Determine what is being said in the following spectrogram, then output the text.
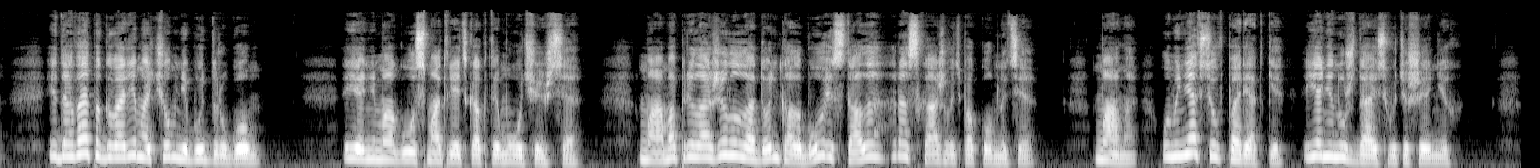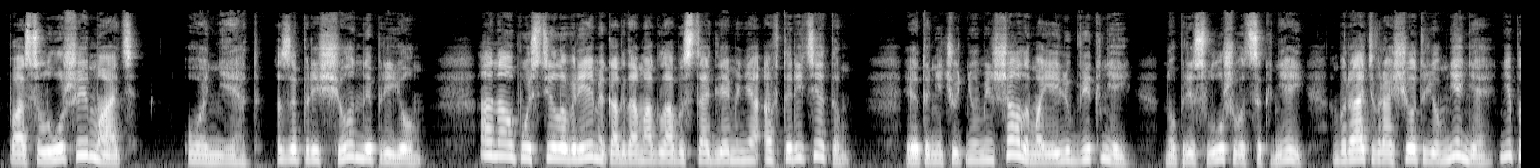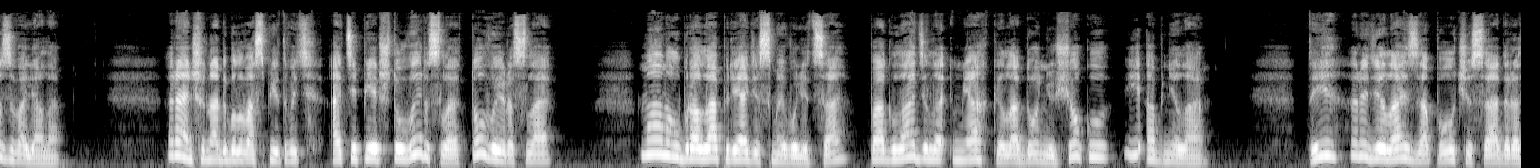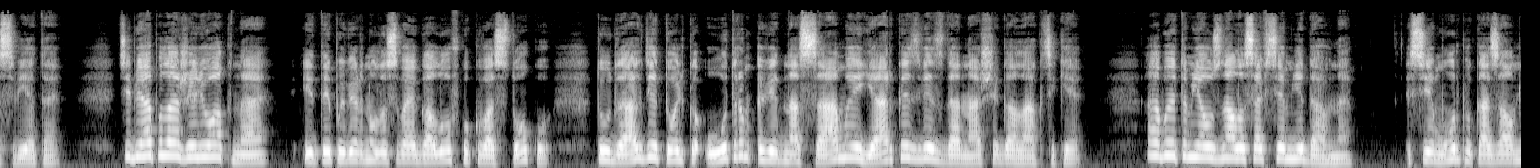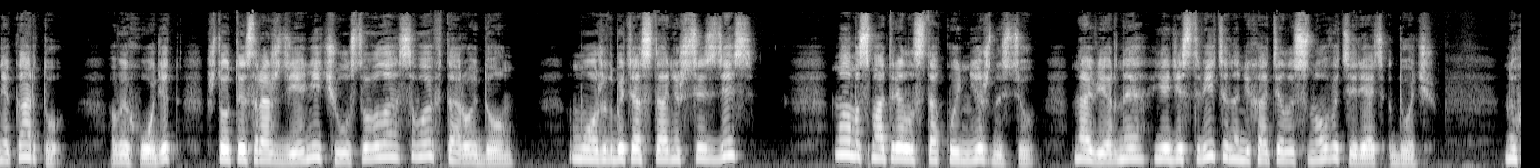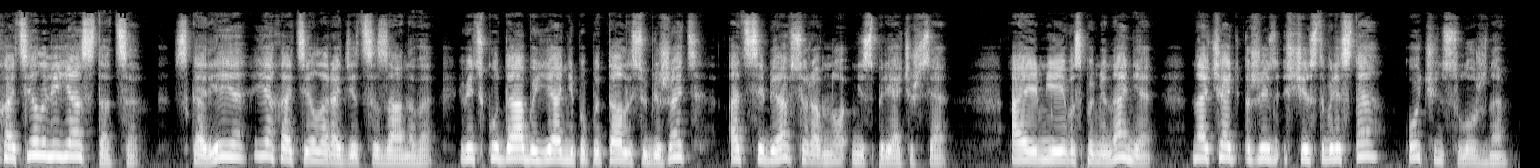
и давай поговорим о чем-нибудь другом. Я не могу смотреть, как ты мучаешься. Мама приложила ладонь к лбу и стала расхаживать по комнате. «Мама, у меня все в порядке, я не нуждаюсь в утешениях». «Послушай, мать». «О, нет, запрещенный прием. Она упустила время, когда могла бы стать для меня авторитетом. Это ничуть не уменьшало моей любви к ней, но прислушиваться к ней, брать в расчет ее мнение не позволяло. Раньше надо было воспитывать, а теперь что выросла, то выросла. Мама убрала пряди с моего лица, погладила мягкой ладонью щеку и обняла. «Ты родилась за полчаса до рассвета. Тебя положили у окна, и ты повернула свою головку к востоку, туда, где только утром видна самая яркая звезда нашей галактики. Об этом я узнала совсем недавно. Симур показал мне карту. Выходит, что ты с рождения чувствовала свой второй дом. Может быть, останешься здесь?» Мама смотрела с такой нежностью. Наверное, ей действительно не хотелось снова терять дочь. Но хотела ли я остаться? Скорее, я хотела родиться заново. Ведь куда бы я ни попыталась убежать, от себя все равно не спрячешься. А имея воспоминания, начать жизнь с чистого листа очень сложно.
